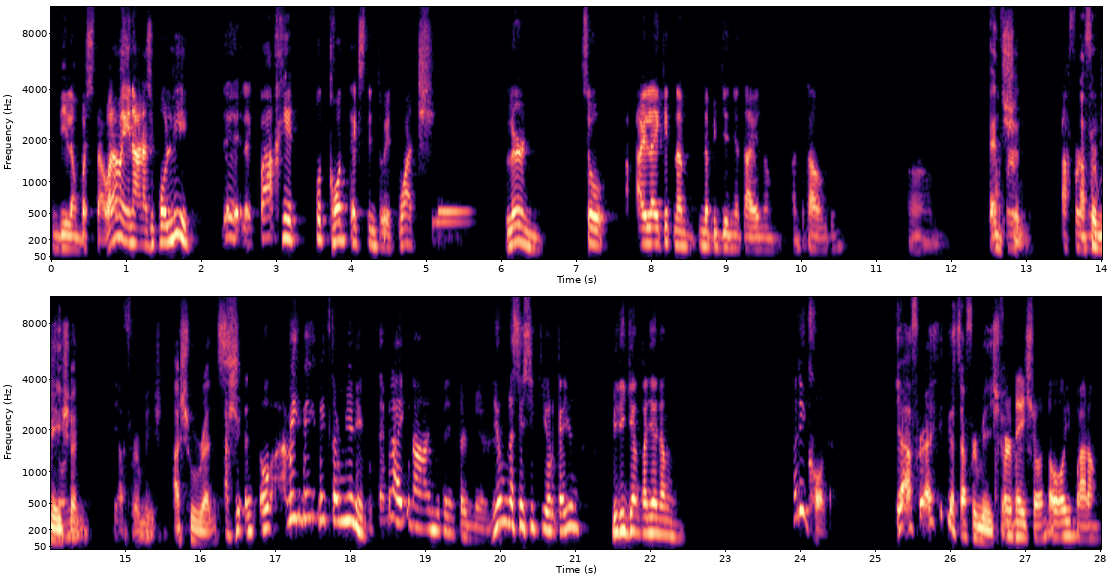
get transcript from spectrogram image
Hindi lang basta. Wala may inana si Paul Lee. Eh, like, bakit? Put context into it. Watch. Learn. So, I like it na nabigyan niya tayo ng, ano tawag doon? Um, Tension. affirmation. Affirmation. Yeah, Affirmation. Assurance. Assu- oh, may, may, may term yun eh. Malaki ko nakakalimutan yung term na yun. Yung nasisecure ka, yung binigyan kanya ng, what do you call that? yeah, affir- I think that's affirmation. Affirmation. Oo, yung parang,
